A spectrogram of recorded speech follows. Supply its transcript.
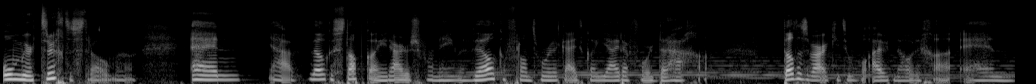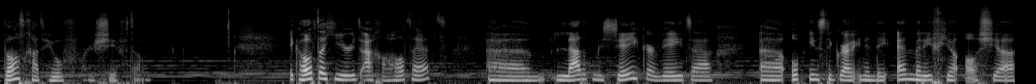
om weer terug te stromen. En ja, welke stap kan je daar dus voor nemen? Welke verantwoordelijkheid kan jij daarvoor dragen? Dat is waar ik je toe wil uitnodigen. En dat gaat heel voor je shiften. Ik hoop dat je hier iets aan gehad hebt. Ehm, laat het me zeker weten. Uh, op Instagram in een DM-berichtje als je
